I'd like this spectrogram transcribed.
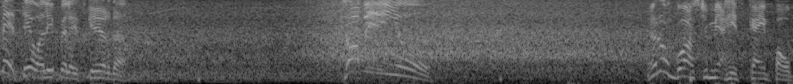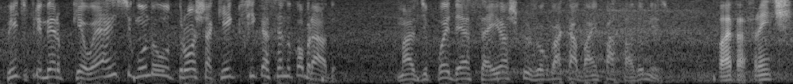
Meteu ali pela esquerda. Robinho. Eu não gosto de me arriscar em palpite, primeiro porque eu erro e segundo o trouxa aqui que fica sendo cobrado. Mas depois dessa aí eu acho que o jogo vai acabar empatado mesmo. Vai pra frente.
